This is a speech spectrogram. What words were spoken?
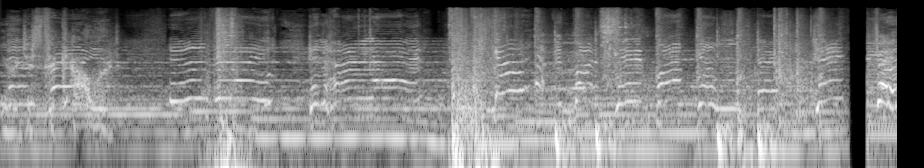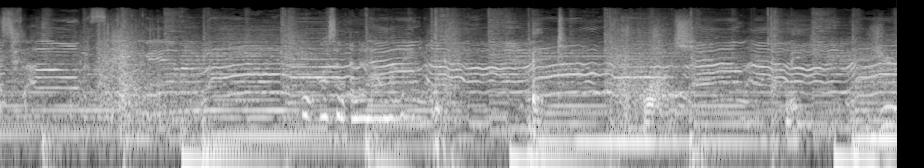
You're just a a wasn't an anomaly. It was me. You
